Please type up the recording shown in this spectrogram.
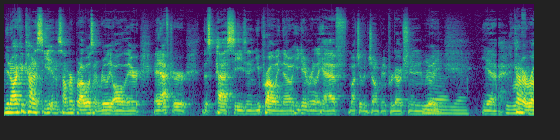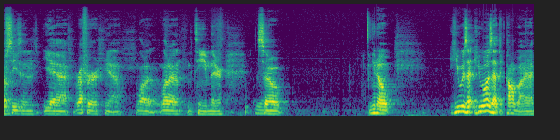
you know, I could kind of see it in the summer, but I wasn't really all there. And after this past season, you probably know he didn't really have much of a jump in production and really, yeah, yeah. Yeah, kind of a rough. season. Yeah, rougher. Yeah, a lot of, a lot of the team there. Yeah. So, you know, he was at he was at the combine,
